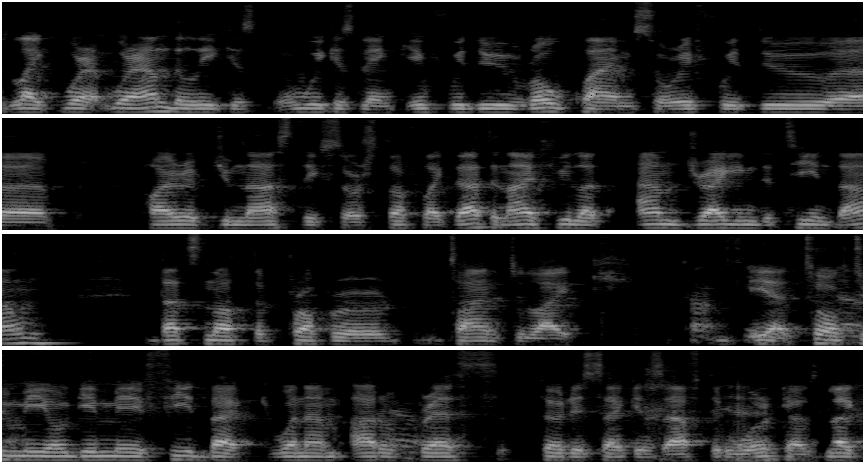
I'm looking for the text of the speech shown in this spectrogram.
like where, where i'm the weakest weakest link if we do rope climbs or if we do uh, high rep gymnastics or stuff like that and i feel that i'm dragging the team down that's not the proper time to like talk to you. yeah talk to me or give me feedback when i'm out of Yeah. breath 30 seconds after the Yeah. workouts like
